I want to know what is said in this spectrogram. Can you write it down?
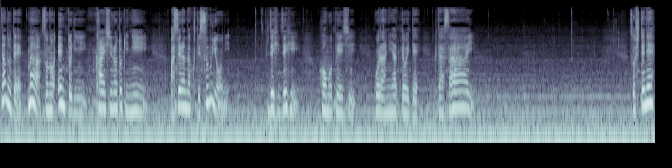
なので、まあ、そのエントリー開始の時に焦らなくて済むように、ぜひぜひホームページご覧になっておいてください。そしてね、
